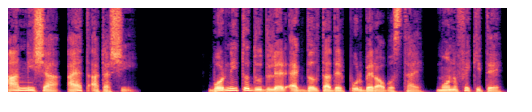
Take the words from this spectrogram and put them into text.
আন নিশা আয়াত আটাশি। বর্ণিত দুদলের একদল তাদের পূর্বের অবস্থায়, মনফেকিতে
